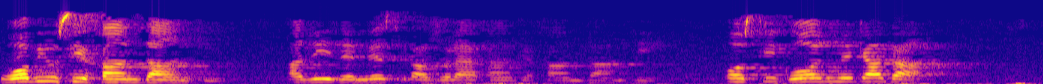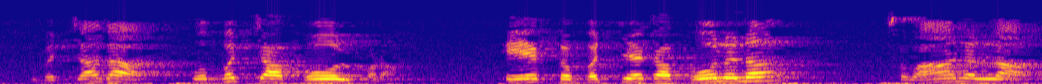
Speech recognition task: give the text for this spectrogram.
وہ بھی اسی خاندان کی، عزیز مصر اور ذلح خان کے خاندان کی۔ اس کی گود میں کیا تھا؟ بچہ تھا، وہ بچہ بول پڑا۔ ایک تو بچے کا بولنا، سبحان اللہ،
